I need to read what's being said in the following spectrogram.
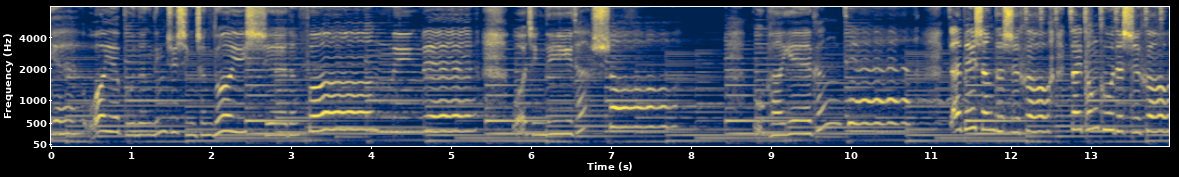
夜，我也不能凝聚星辰多一些，但风凛冽，握紧你的手，不怕夜更迭。在悲伤的时候，在痛苦的时候，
